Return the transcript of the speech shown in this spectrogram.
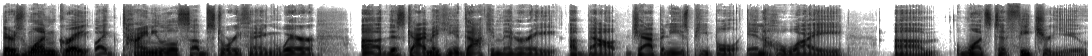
there's one great like tiny little sub story thing where uh this guy making a documentary about Japanese people in Hawaii um wants to feature you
